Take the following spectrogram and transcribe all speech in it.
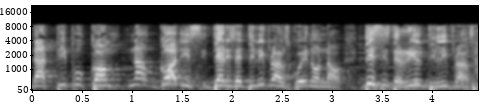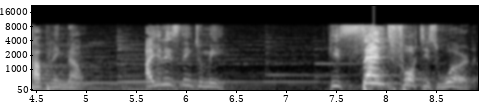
that people come now God is there is a deliverance going on now. This is the real deliverance happening now. Are you listening to me? He sent forth his word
